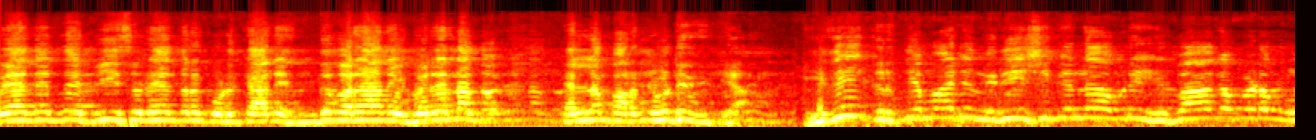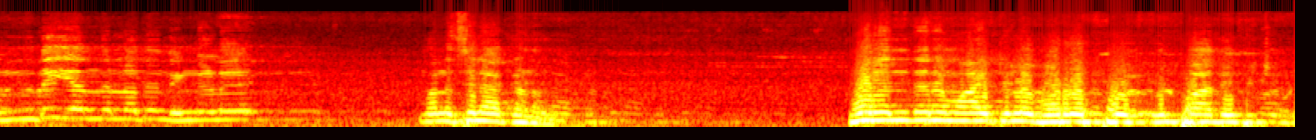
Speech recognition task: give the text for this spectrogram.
വേതനത്തിന് പി സുരേന്ദ്രൻ കൊടുക്കാൻ എന്ത് പറയാൻ ഇവരെല്ലാം എല്ലാം പറഞ്ഞുകൊണ്ടിരിക്കുക. ഇത് കൃത്യമായിട്ട് നിരീക്ഷിക്കുന്ന ഒരു വിഭാഗം ഉണ്ട് എന്നുള്ളത് നിങ്ങൾ മനസ്സിലാക്കണം. നിരന്തരമായിട്ടുള്ള വെറുപ്പ് ഉൽപ്പാദിപ്പിച്ചുകൊണ്ടിരിക്കുക.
